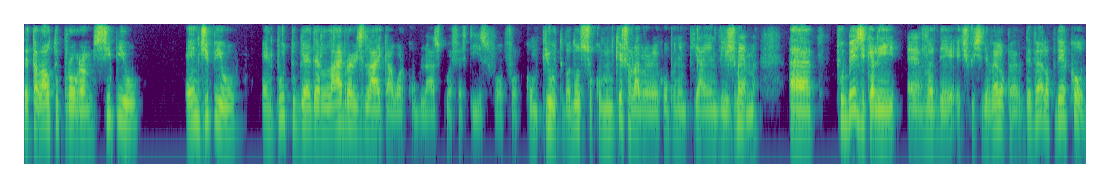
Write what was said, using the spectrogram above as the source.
that allow to program CPU and GPU and put together libraries like our cuBLAS, cuFFTs for, for compute, but also communication library like OpenMPI and NVSHMEM uh, to basically have the HPC developer develop their code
